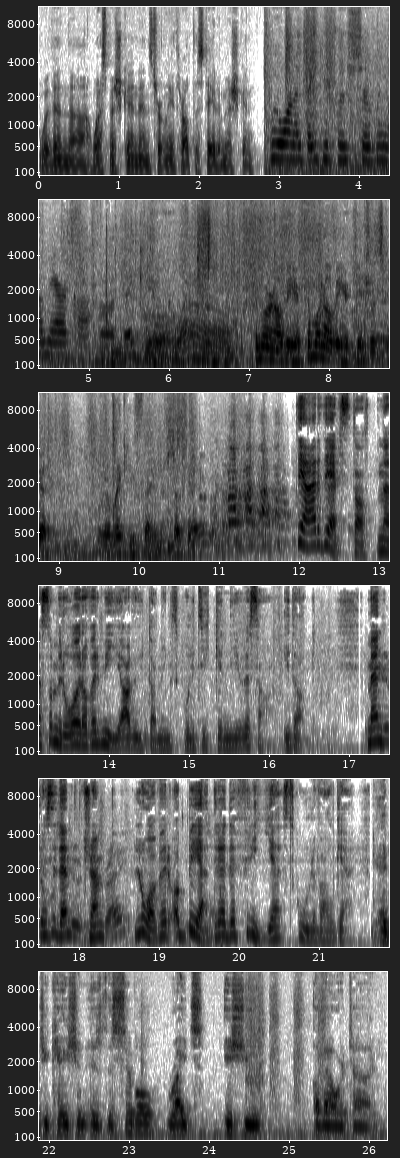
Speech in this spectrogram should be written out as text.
within uh, West Michigan and certainly throughout the state of Michigan. We want to thank you for serving America. Uh, thank you. Wow. Come on over here. Come on over here, kids. Let's get. We're gonna make you famous, okay? Det er delstatene som rår over mye av utdanningspolitikken i USA i dag. Men president Trump lover å bedre det frie skolevalget. Education is the civil rights issue of our time.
